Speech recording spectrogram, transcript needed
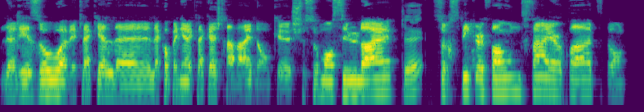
le, réseau avec laquelle, la compagnie avec laquelle je travaille. Donc, je suis sur mon cellulaire, sur speakerphone, sans AirPods. Donc,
